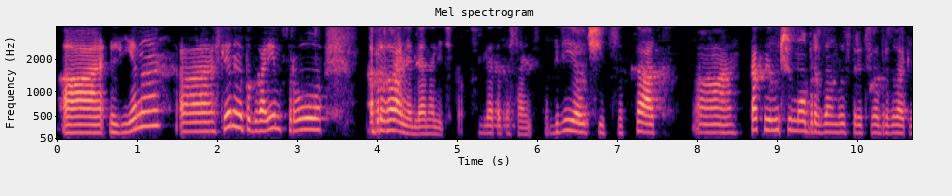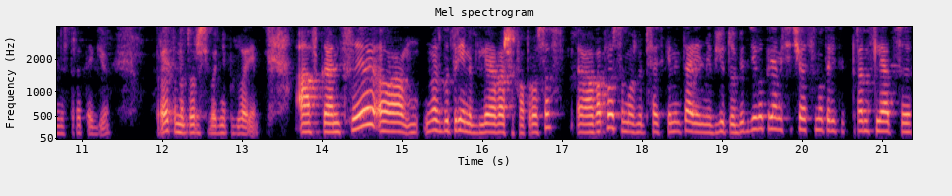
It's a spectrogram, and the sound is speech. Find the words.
А, Лена, а, с Леной мы поговорим про образование для аналитиков, для дата-сайентистов. Где учиться, как, а, как наилучшим образом выстроить свою образовательную стратегию. Про это мы тоже сегодня поговорим. А в конце а, у нас будет время для ваших вопросов. А, вопросы можно писать комментариями в YouTube, где вы прямо сейчас смотрите трансляцию,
